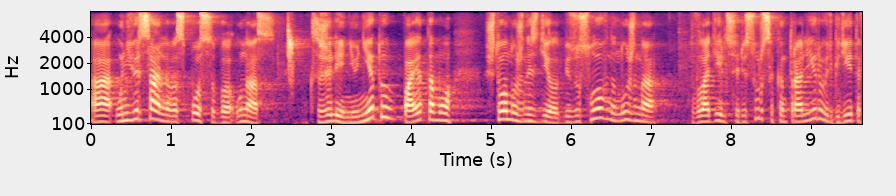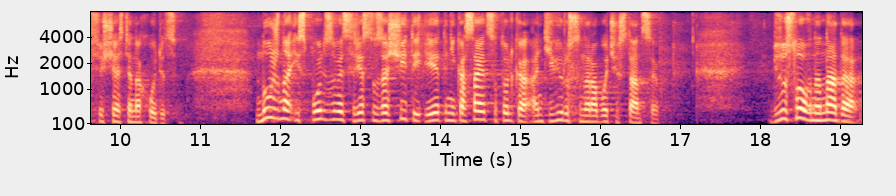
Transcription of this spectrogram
А универсального способа у нас, к сожалению, нету, поэтому что нужно сделать? Безусловно, нужно владельцу ресурса контролировать, где это все счастье находится. Нужно использовать средства защиты, и это не касается только антивируса на рабочих станциях. Безусловно, надо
